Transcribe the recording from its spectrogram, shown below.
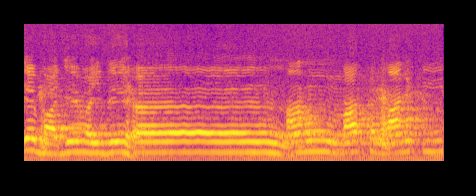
ਇਹ ਬਾਜੇ ਵੱਜਦੇ ਹੈ ਅਹੰ ਮਤ ਮਨ ਕੀ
